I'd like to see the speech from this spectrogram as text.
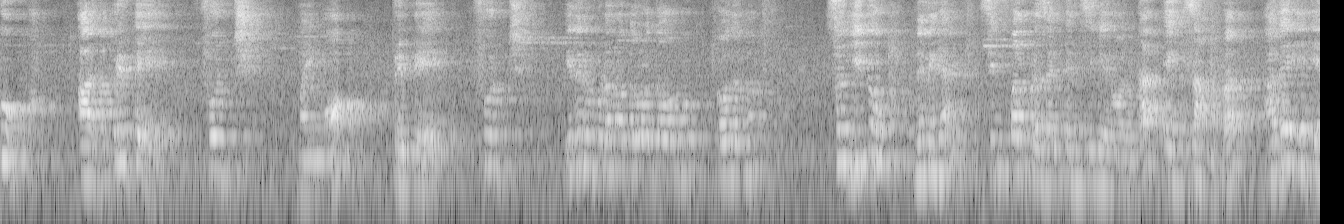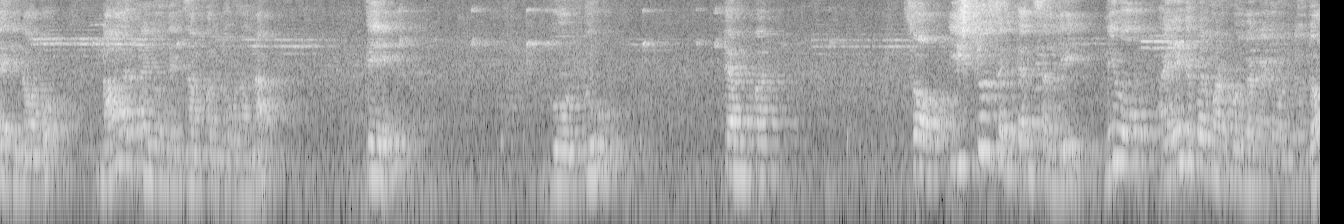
cook or prepare food my mom prepare food ಇದನ್ನು ಕೂಡ ನಾವು ತಗೊಳ್ತಾ ಹೋಗ್ಬೋದು ಸೊ ಇದು ನಿಮಗೆ ಸಿಂಪಲ್ ಪ್ರೆಸೆಂಟೆನ್ಸಿಗೆ ಇರುವಂಥ ಎಕ್ಸಾಂಪಲ್ ಅದೇ ರೀತಿಯಾಗಿ ನಾವು ನಾಲ್ಕನೇದು ಒಂದು ಎಕ್ಸಾಂಪಲ್ ತಗೊಳ್ಳೋಣ. They go to temple so ಇಷ್ಟು ಸೆಂಟೆನ್ಸ್ ಅಲ್ಲಿ ನೀವು ಐಡೆಂಟಿಫೈ ಮಾಡ್ಕೊಳ್ಬೇಕಾಗಿರುವಂಥದ್ದು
